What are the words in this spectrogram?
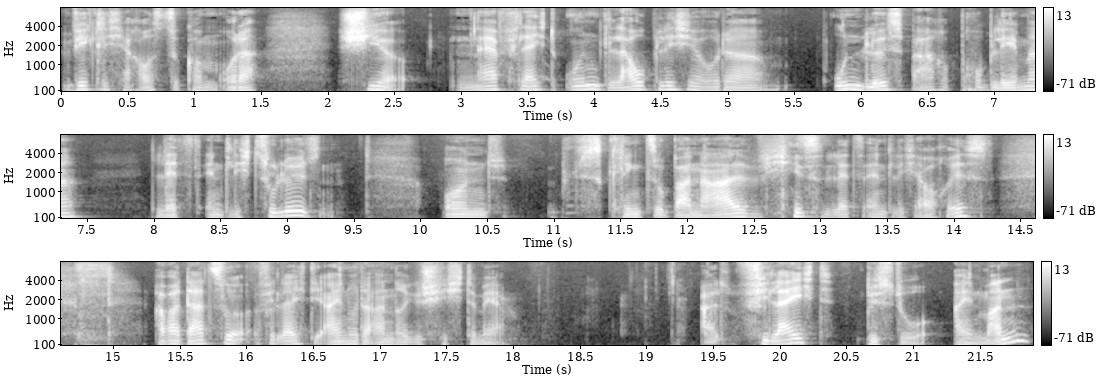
wirklich herauszukommen oder schier, naja, vielleicht unglaubliche oder unlösbare Probleme letztendlich zu lösen. Und es klingt so banal, wie es letztendlich auch ist, aber dazu vielleicht die ein oder andere Geschichte mehr. Also vielleicht bist du ein Mann,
